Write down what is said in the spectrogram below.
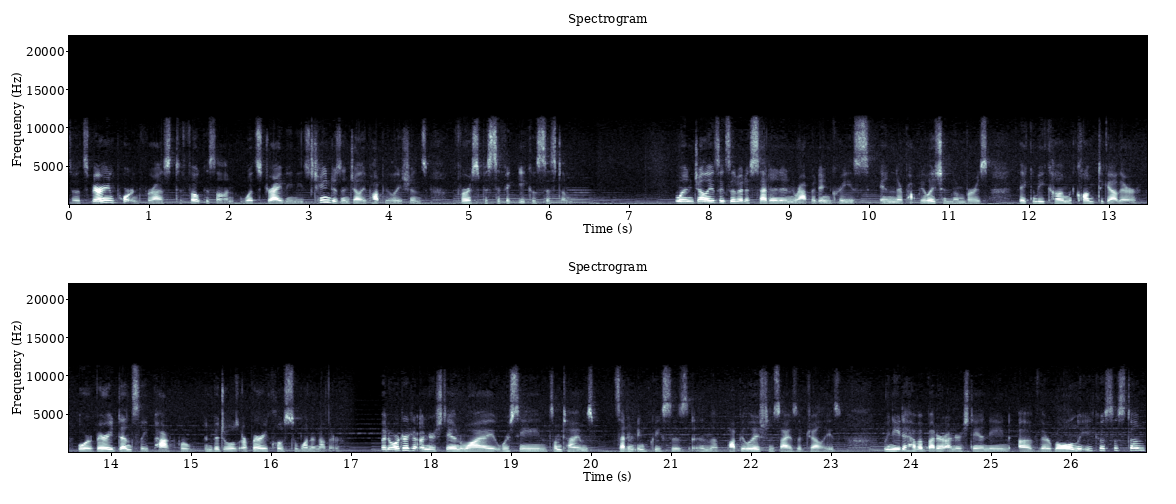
So it's very important for us to focus on what's driving these changes in jelly populations for a specific ecosystem. When jellies exhibit a sudden and rapid increase in their population numbers, they can become clumped together or very densely packed where individuals are very close to one another. In order to understand why we're seeing sometimes sudden increases in the population size of jellies, we need to have a better understanding of their role in the ecosystem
